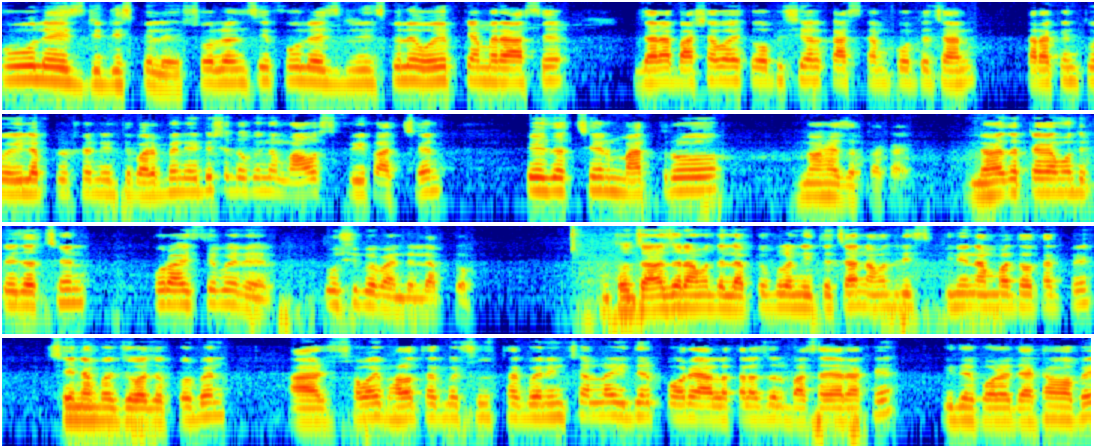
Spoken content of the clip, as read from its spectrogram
full HD display ষোলো inch full HD display web camera আছে। যারা বাসা বাড়িতে অফিসিয়াল কাজ কাম করতে চান, তারা কিন্তু এই ল্যাপটপটা নিতে পারবেন। এটার সাথেও কিন্তু মাউস ফ্রি পাচ্ছেন। পেয়ে যাচ্ছেন মাত্র নয় হাজার টাকায়। নয় হাজার টাকার মধ্যে পেয়ে যাচ্ছেন ফোর আই সেভেনের তোশিবা ব্র্যান্ডের ল্যাপটপ। তো যারা যারা আমাদের ল্যাপটপগুলো নিতে চান, আমাদের স্ক্রিনে নাম্বার দেওয়া থাকবে, সেই নাম্বার যোগাযোগ করবেন। আর সবাই ভালো থাকবেন, সুস্থ থাকবেন। ইনশাল্লাহ ঈদের পরে আল্লাহ তালা জল বাঁচাইয়া রাখে, ঈদের পরে দেখা হবে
